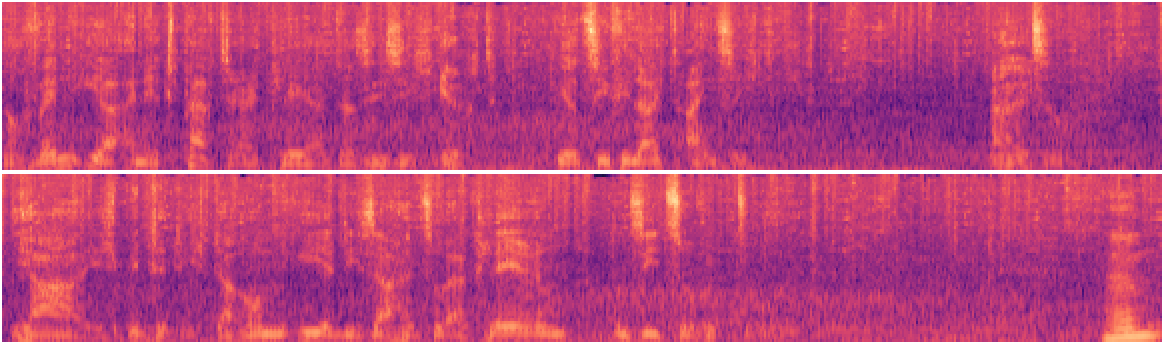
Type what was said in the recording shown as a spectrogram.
Doch wenn ihr ein Experte erklärt, dass sie sich irrt, wird sie vielleicht einsichtig. Also, ja, ich bitte dich darum, ihr die Sache zu erklären und sie zurückzuholen. Ähm,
